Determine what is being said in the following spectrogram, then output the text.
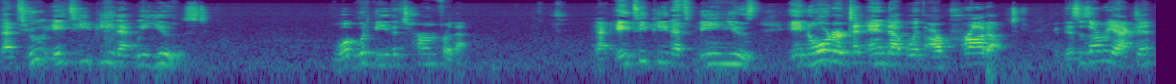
That 2 ATP that we used, what would be the term for that? That ATP that's being used in order to end up with our product. If this is our reactant,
